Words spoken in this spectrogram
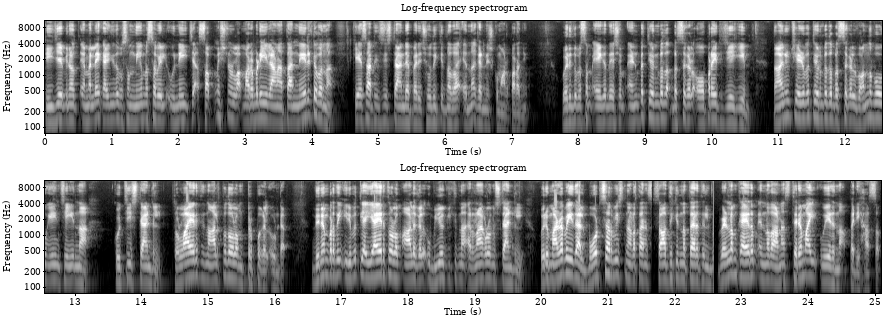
T J Vinod M L A കഴിഞ്ഞ ദിവസം നിയമസഭയിൽ ഉന്നയിച്ച സബ്മിഷനുള്ള മറുപടിയിലാണ് താൻ നേരിട്ട് വന്ന് K S R T C stand പരിശോധിക്കുന്നത് എന്ന് ഗണേഷ് കുമാർ പറഞ്ഞു. ഒരു ദിവസം ഏകദേശം എൺപത്തിയൊൻപത് ബസ്സുകൾ ഓപ്പറേറ്റ് ചെയ്യുകയും നാനൂറ്റി എഴുപത്തിയൊൻപത് ബസ്സുകൾ വന്നുപോവുകയും ചെയ്യുന്ന കൊച്ചി സ്റ്റാൻഡിൽ തൊള്ളായിരത്തി നാൽപ്പതോളം ട്രിപ്പുകൾ ഉണ്ട്. ദിനംപ്രതി ഇരുപത്തി അയ്യായിരത്തോളം ആളുകൾ ഉപയോഗിക്കുന്ന എറണാകുളം സ്റ്റാൻഡിൽ ഒരു മഴ പെയ്താൽ ബോട്ട് സർവീസ് നടത്താൻ സാധിക്കുന്ന തരത്തിൽ വെള്ളം കയറും എന്നതാണ് സ്ഥിരമായി ഉയരുന്ന പരിഹാസം.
